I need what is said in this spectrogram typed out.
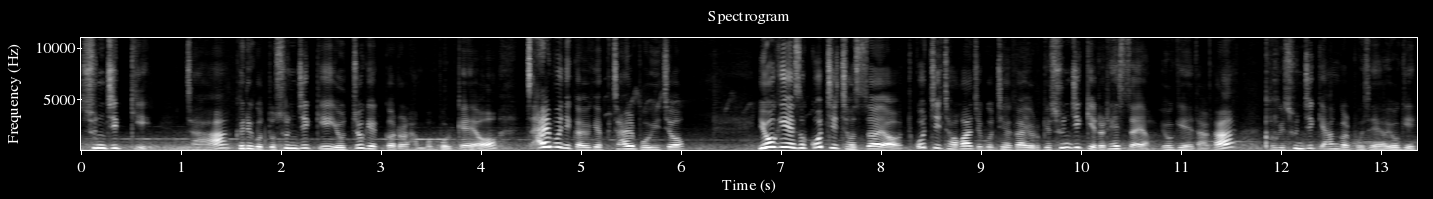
순집기. 자, 그리고 또 순집기 요쪽에 거를 한번 볼게요. 짧으니까 이게 잘 보이죠? 여기에서 꽃이 졌어요. 꽃이 져가지고 제가 이렇게 순짓기를 했어요. 여기에다가 여기 순짓기 한 걸 보세요. 여기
